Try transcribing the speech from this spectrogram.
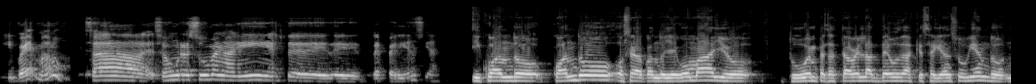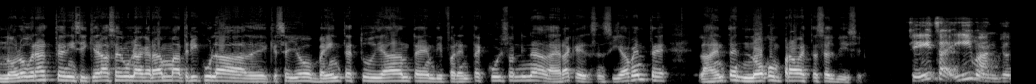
Y pues, bueno, esa, eso es un resumen ahí este, de, la experiencia. Y cuando, cuando, o sea, cuando llegó mayo, tú empezaste a ver las deudas que seguían subiendo, no lograste ni siquiera hacer una gran matrícula de, qué sé yo, 20 estudiantes en diferentes cursos ni nada, era que sencillamente la gente no compraba este servicio. Sí, iban, yo,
